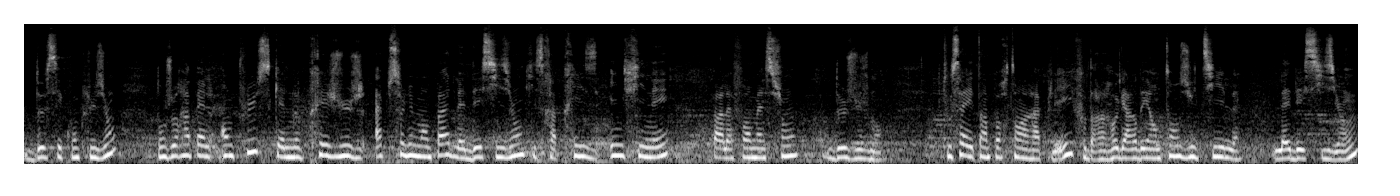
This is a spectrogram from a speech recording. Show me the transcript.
de ces conclusions, dont je rappelle en plus qu'elles ne préjugent absolument pas de la décision qui sera prise in fine par la formation de jugement. Tout ça est important à rappeler. Il faudra regarder en temps utile la décision,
